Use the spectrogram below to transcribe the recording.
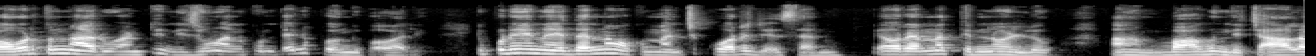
పొగడుతున్నారు అంటే నిజం అనుకుంటేనే పొంగిపోవాలి. ఇప్పుడు నేను ఏదన్నా ఒక మంచి కూర చేశాను. ఎవరన్నా తిన్నోళ్ళు బాగుంది చాలా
